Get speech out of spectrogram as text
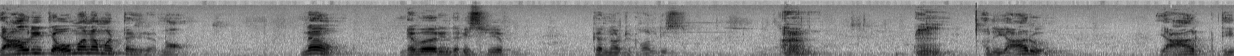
ಯಾವ ರೀತಿ ಅವಮಾನ ಮಾಡ್ತಾ ಇದ್ರು? No no never in the history of Karnataka all this ಅದು ಯಾರು? ಯಾರು ದಿ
